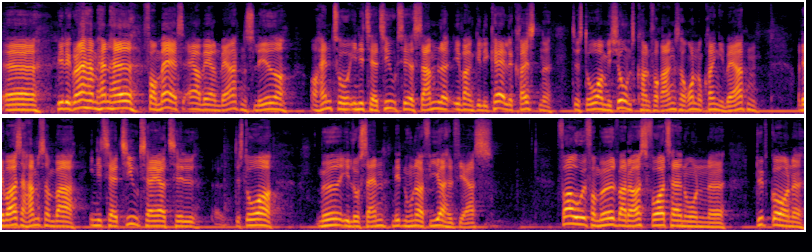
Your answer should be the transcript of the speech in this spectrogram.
Uh, Billy Graham, han havde format af at være en verdensleder, og han tog initiativ til at samle evangelikale kristne til store missionskonferencer rundt omkring i verden. Og det var også ham, som var initiativtager til øh, det store møde i Lausanne 1974. Forud for mødet var der også foretaget nogle uh, dybgående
